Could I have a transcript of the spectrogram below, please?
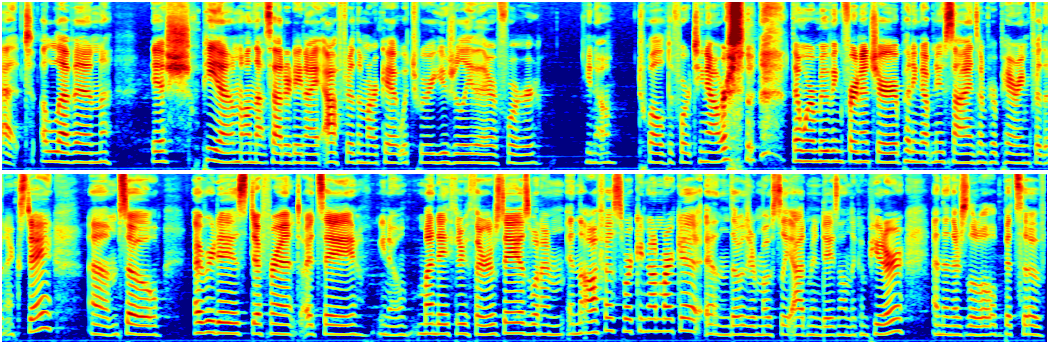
at 11 ish p.m. on that Saturday night after the market, which we're usually there for, you know, 12 to 14 hours. then we're moving furniture, putting up new signs, and preparing for the next day. Um, so every day is different. I'd say, you know, Monday through Thursday is when I'm in the office working on market, and those are mostly admin days on the computer. And then there's little bits of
